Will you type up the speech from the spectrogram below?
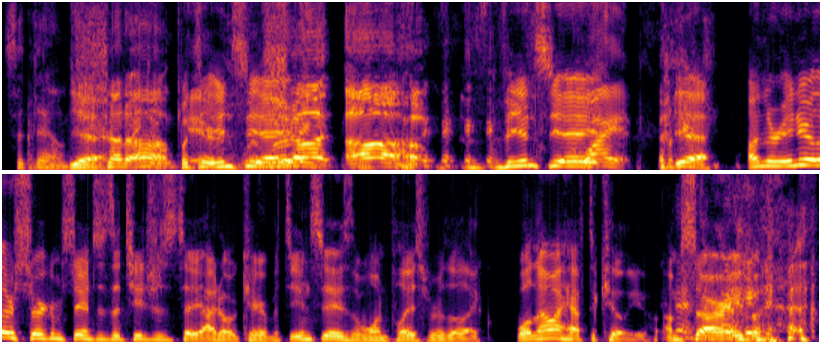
sit down. Yeah. shut up. But the care. We're NCAA. Shut up." the NCAA Quiet. yeah. Under any other circumstances, the teachers say, I don't care. But the NCAA is the one place where they're like, well, now I have to kill you. I'm sorry. But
